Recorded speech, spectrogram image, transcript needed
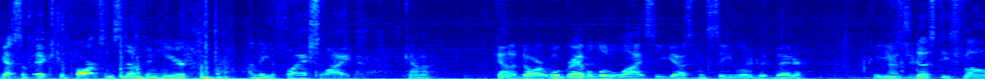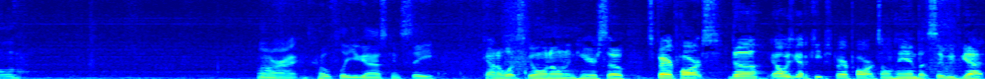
Got some extra parts and stuff in here. I need a flashlight. Kind of, kind of dark. We'll grab a little light so you guys can see a little bit better. We use Dusty's phone. All right, hopefully you guys can see kind of what's going on in here. So spare parts, duh, you always got to keep spare parts on hand. But see, we've got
